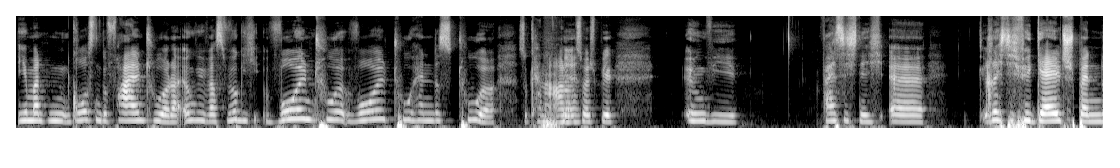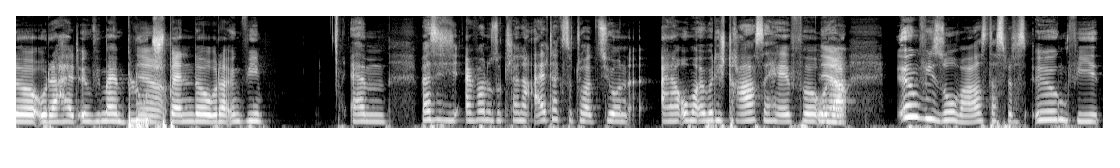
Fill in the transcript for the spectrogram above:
jemanden großen Gefallen tue oder irgendwie was wirklich Wohltue, Wohltuendes tue, so keine Ahnung, Ja. zum Beispiel irgendwie, weiß ich nicht, äh, richtig viel Geld spende oder halt irgendwie mein Blut Ja. spende oder irgendwie, ähm, weiß ich nicht, einfach nur so kleine Alltagssituationen einer Oma über die Straße helfe oder Ja. irgendwie sowas, dass mir das irgendwie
